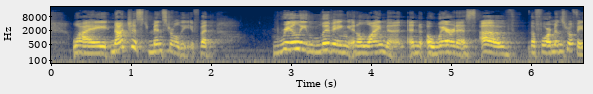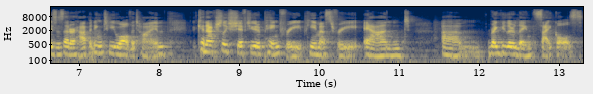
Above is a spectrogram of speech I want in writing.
why not just menstrual leave, but really living in alignment and awareness of the four menstrual phases that are happening to you all the time can actually shift you to pain free, PMS free, and um, regular length cycles.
